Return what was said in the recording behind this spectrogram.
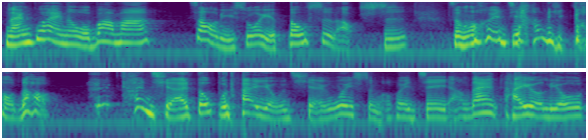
难怪呢，我爸妈照理说也都是老师，怎么会家里搞到 看起来都不太有钱？为什么会这样？但还有留。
